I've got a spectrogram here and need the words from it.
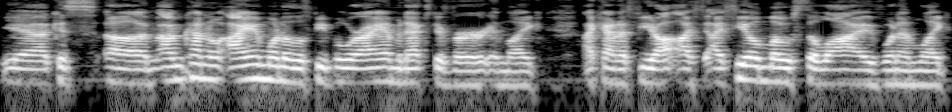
Yeah, because um, I'm kind of I am one of those people where I am an extrovert and like I kind of feel I, I feel most alive when I'm like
